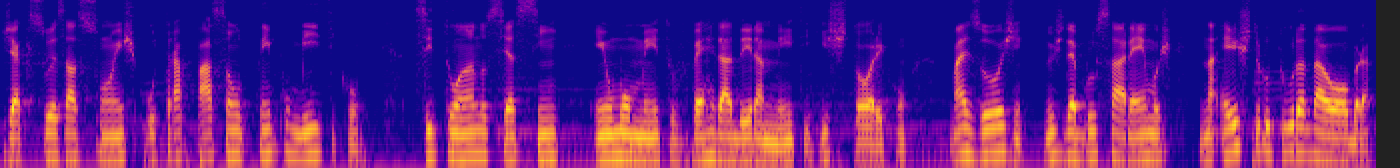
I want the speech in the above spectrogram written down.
já que suas ações ultrapassam o tempo mítico, situando-se assim em um momento verdadeiramente histórico. Mas hoje nos debruçaremos na estrutura da obra,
